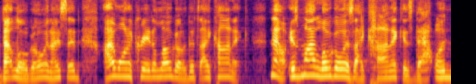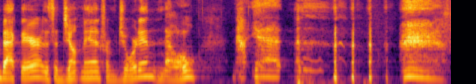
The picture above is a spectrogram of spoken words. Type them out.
that logo and I said, I want to create a logo that's iconic. Now, is my logo as iconic as that one back there? That's a jump man from Jordan? No, not yet.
